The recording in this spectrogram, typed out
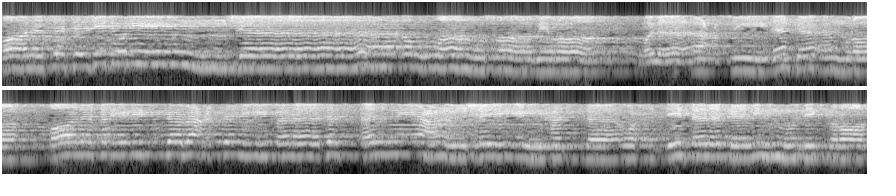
قال ستجدني إن شاء. الله صابرا ولا أعصي لك أمرا. قال فإن اتبعتني فلا تسألني عن شيء حتى أحدث لك منه ذكرا.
